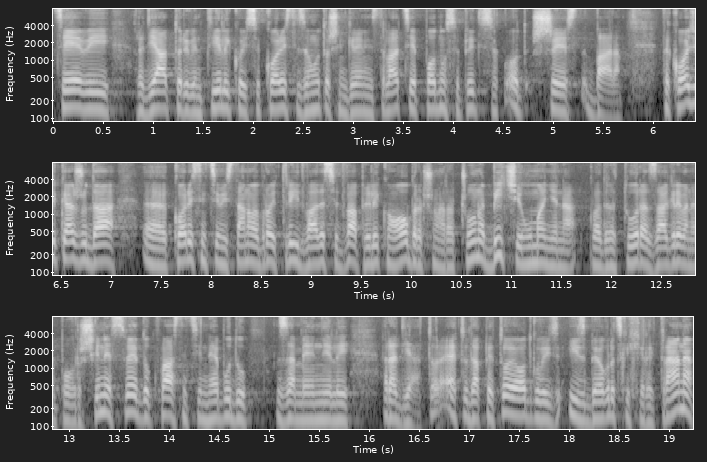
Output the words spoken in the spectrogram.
cevi, radijatori, ventili koji se koriste za unutrašnje grejne instalacije podnose pritisak od 6 bara. Takođe kažu da e, korisnicima iz stanova broj 3 i 22 prilikom obračuna računa biće umanjena kvadratura zagrevane površine sve dok vlasnici ne budu zamenili radijator. Eto, dakle, to je odgovor iz, iz Beogradskih elektrana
